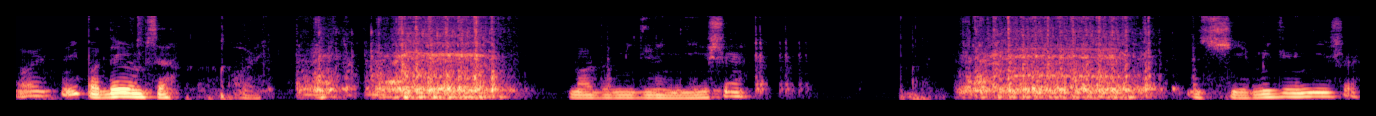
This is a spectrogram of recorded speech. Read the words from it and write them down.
Ай. І подивимося. Надо медленніше. І ще медленніше.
